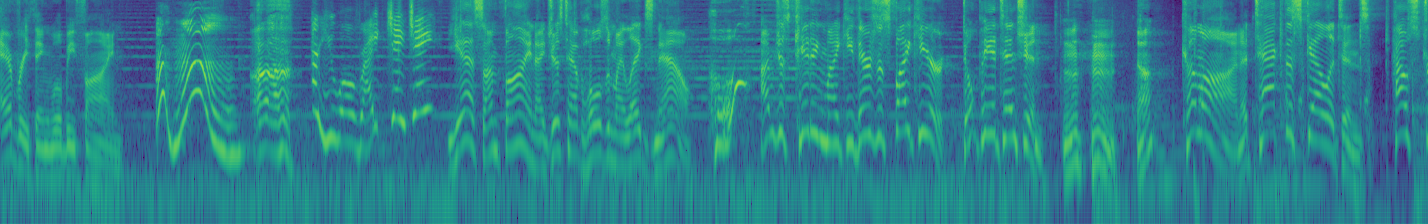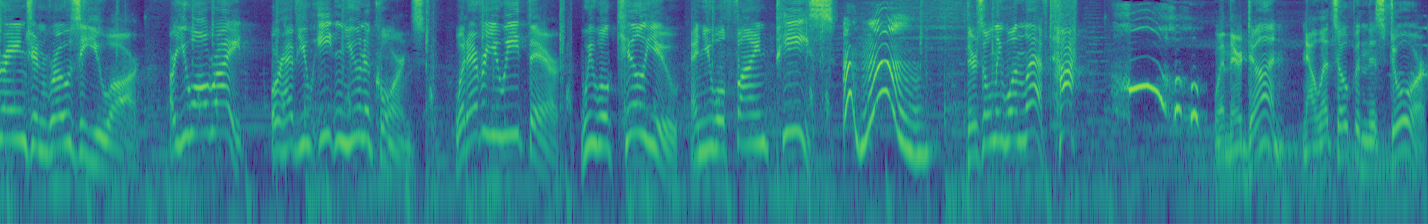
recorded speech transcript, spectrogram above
everything will be fine. Mm-hmm. Uh, Are you all right, JJ? yes, I'm fine. I just have holes in my legs now. Huh? I'm just kidding, Mikey. There's a spike here. Don't pay attention. Mm-hmm. Huh? Come on, attack the skeletons. How strange and rosy you are. Are you all right? Or have you eaten unicorns? Whatever you eat there, we will kill you and you will find peace. Mm-hmm. There's only one left. Ha! When they're done, now let's open this door.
